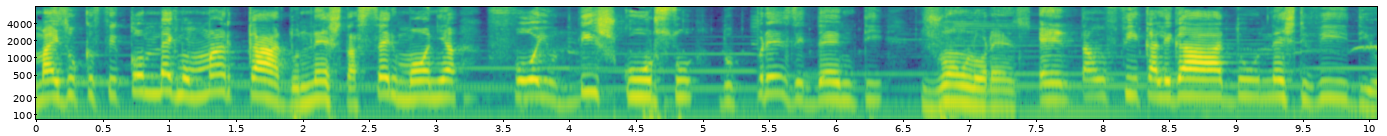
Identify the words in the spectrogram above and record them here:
Mas o que ficou mesmo marcado nesta cerimônia foi o discurso do presidente João Lourenço. Então fica ligado neste vídeo.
